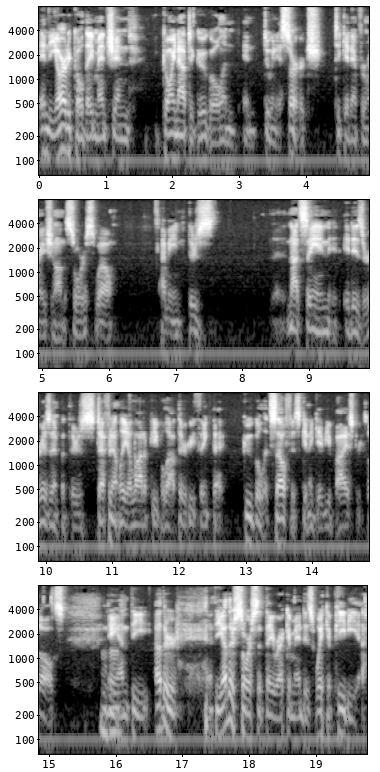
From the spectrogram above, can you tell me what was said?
In the article, they mentioned going out to Google and, and doing a search to get information on the source. Well, I mean, there's not saying it is or isn't, but there's definitely a lot of people out there who think that Google itself is going to give you biased results. Mhm. And the other the other source that they recommend is Wikipedia,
